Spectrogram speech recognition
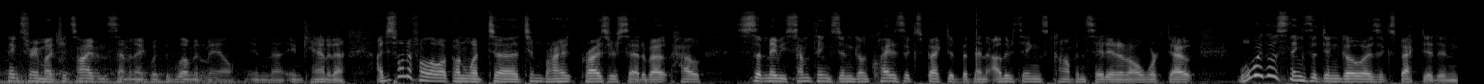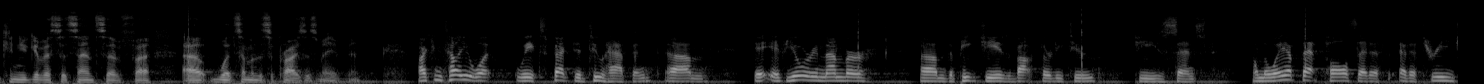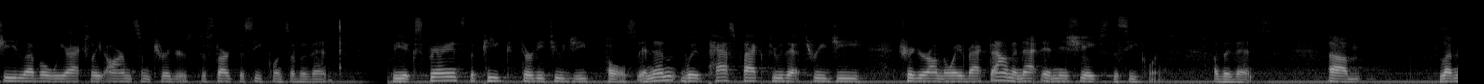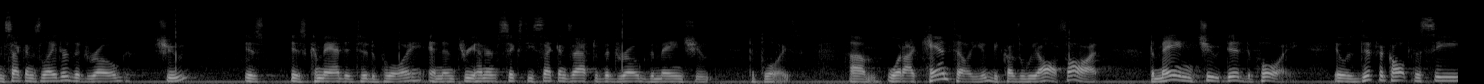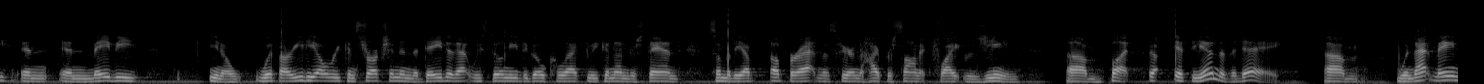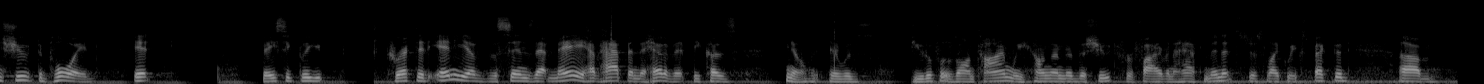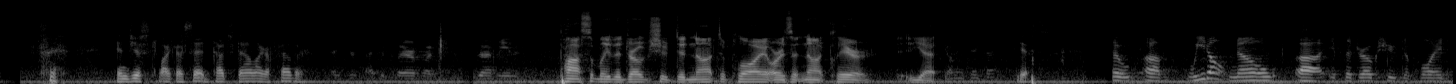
Thanks very much. It's Ivan Semeniuk with the Globe and Mail in uh, in Canada. I just want to follow up on what uh, Tim Priser said about how some, maybe some things didn't go quite as expected, but then other things compensated and all worked out. What were those things that didn't go as expected, and can you give us a sense of uh, uh what some of the surprises may have been? I can tell you what we expected to happen. Um, if you'll remember, um, the peak G is about 32 G's sensed. On the way up that pulse at a, at a 3G level, we actually armed some triggers to start the sequence of events. We experienced the peak 32G pulse, and then we pass back through that 3G trigger on the way back down, and that initiates the sequence of events. Um, 11 seconds later, the drogue chute is, is commanded to deploy, and then 360 seconds after the drogue, the main chute deploys. Um, what I can tell you, because we all saw it, the main chute did deploy. It was difficult to see, and, and maybe, you know, with our EDL reconstruction and the data that we still need to go collect, we can understand some of the up, upper atmosphere and the hypersonic flight regime. Um, but uh, at the end of the day, um, when that main chute deployed, it basically corrected any of the sins that may have happened ahead of it because, you know, it was beautiful. It was on time. We hung under the chute for five and a half minutes, just like we expected. Um, and just like I said, touched down like a feather. Just to clarify, does that mean possibly the drogue chute did not deploy, or is it not clear yet? Yes. So um, we don't know uh, if the drogue chute deployed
